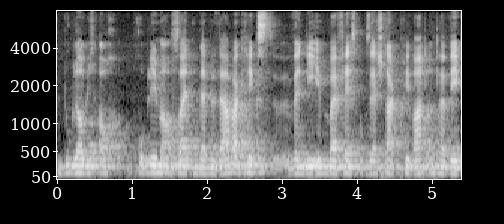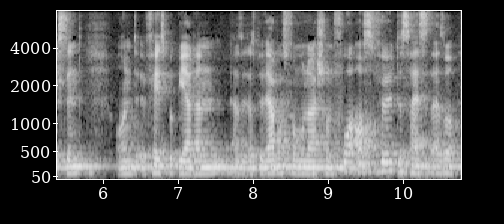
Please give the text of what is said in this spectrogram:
du, glaube ich, auch Probleme auf Seiten der Bewerber kriegst, wenn die eben bei Facebook sehr stark privat unterwegs sind und Facebook ja dann also das Bewerbungsformular schon vorausfüllt. Das heißt also,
